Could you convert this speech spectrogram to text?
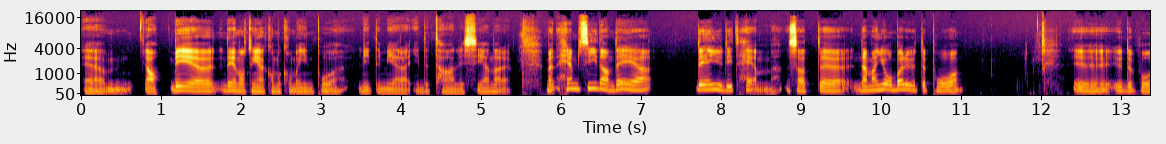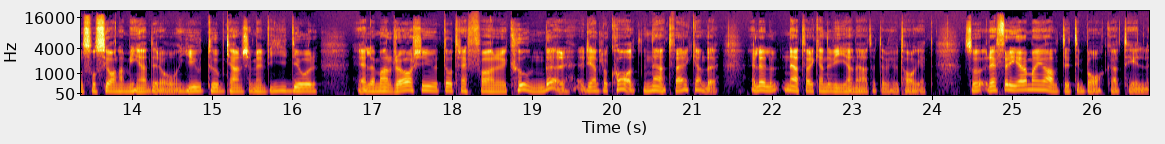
Eh, ja, det är, det är någonting jag kommer komma in på lite mera i detalj senare. Men hemsidan, det är, det är ju ditt hem. Så att eh, när man jobbar ute på uh, ute på sociala medier och Youtube kanske med videor eller man rör sig ute och träffar kunder rent lokalt, nätverkande, eller nätverkande via nätet överhuvudtaget, så refererar man ju alltid tillbaka till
